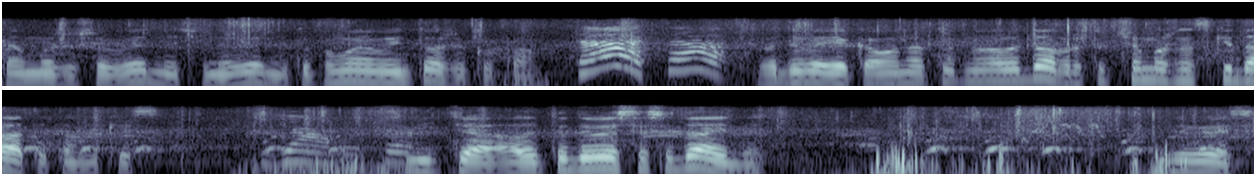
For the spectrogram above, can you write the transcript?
Там може що видно чи не видно, то по-моєму він теж купав. Так, так. О, диви, яка вона тут, ну але добре, тут ще можна скидати там якесь Ями, так. сміття. Але ти дивися сюди йде. Дивися.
